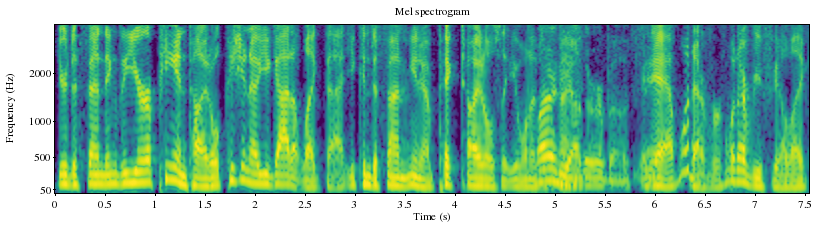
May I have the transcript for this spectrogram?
you're defending the European title because you know you got it like that. You can defend, you know, pick titles that you want to One or defend. the other or both. Yeah, whatever, whatever you feel like.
